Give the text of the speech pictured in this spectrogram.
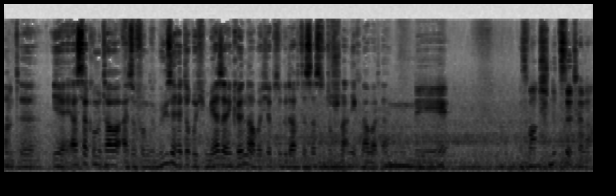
Und äh, ihr erster Kommentar war, also vom Gemüse hätte ruhig mehr sein können, aber ich habe so gedacht, das hast du doch schon angeknabbert. Ja? Nee. Es war ein Schnitzelteller.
